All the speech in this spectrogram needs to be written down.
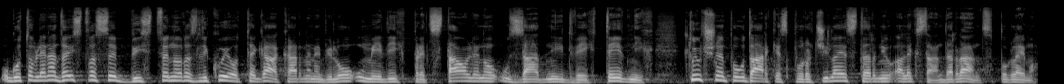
Ugotovljena dejstva se bistveno razlikuje od tega, kar nam je bilo v medijih predstavljeno v zadnjih dveh tednih. Ključne poudarke sporočila je strnil Aleksandar Rand. Poglejmo.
